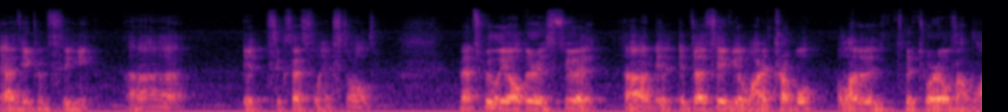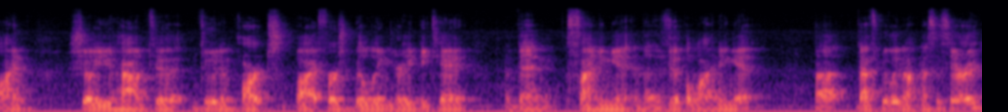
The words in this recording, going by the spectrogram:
As you can see uh, it successfully installed. That's really all there is to it. Um, it. It does save you a lot of trouble. A lot of the tutorials online show you how to do it in parts by first building your APK and then signing it and then zip aligning it. Uh, that's really not necessary.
